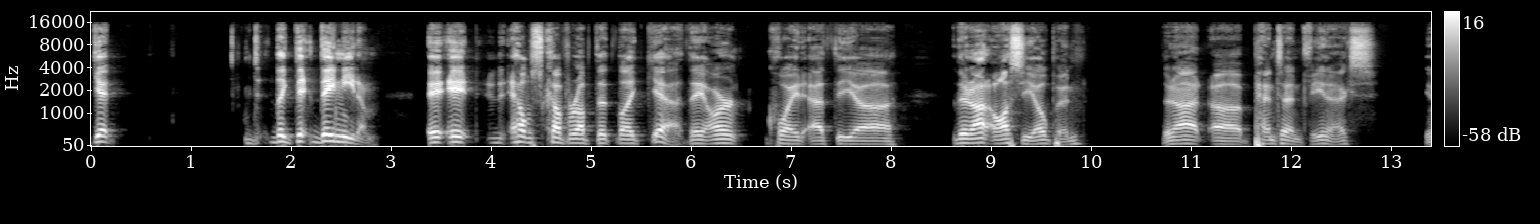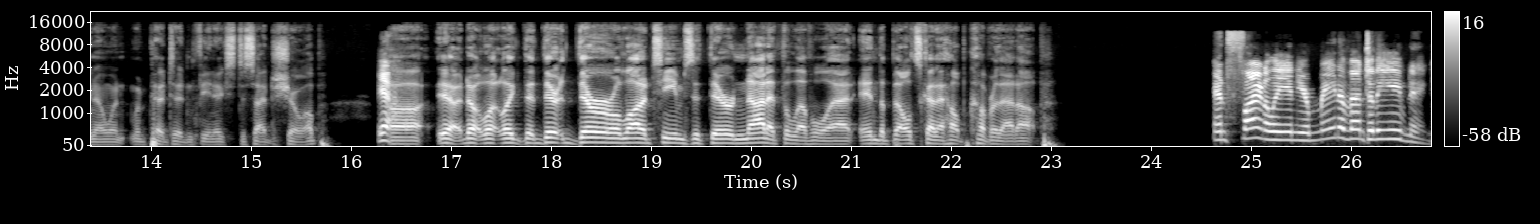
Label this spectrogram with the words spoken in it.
get like they, they need them. It, it helps cover up that like yeah they aren't quite at the uh they're not Aussie Open they're not uh, Penta and Fénix. You know when when Penta and Fénix decide to show up. Yeah, uh, yeah, no, like the, there there are a lot of teams that they're not at the level at, and the belts kind of help cover that up. And finally, in your main event of the evening,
